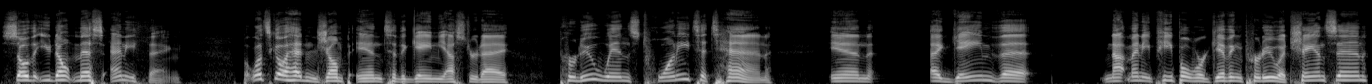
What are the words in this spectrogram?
so that you don't miss anything. But let's go ahead and jump into the game yesterday. Purdue wins 20 to 10 in a game that not many people were giving Purdue a chance in.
